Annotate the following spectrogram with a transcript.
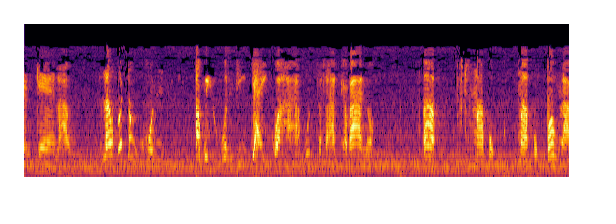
รังแกเรา เราก็ต้องคนเอาเป็นคนที่ใหญ่กว่าพุทธศาสนาชาวบ้านเนาะมามาปกมาปกป้องเรา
